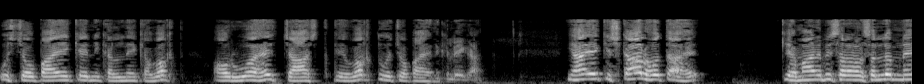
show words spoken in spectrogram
اس چوپائے کے نکلنے کا وقت، اور وہ ہے چاشت کے وقت وہ چوپایا نکلے گا۔ یہاں ایک اشکال ہوتا ہے کہ ہمارے نبی صلی اللہ علیہ وسلم نے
